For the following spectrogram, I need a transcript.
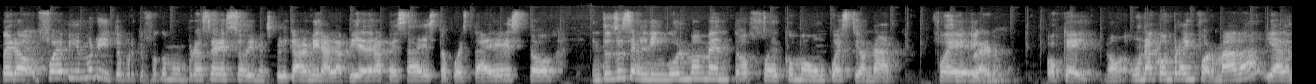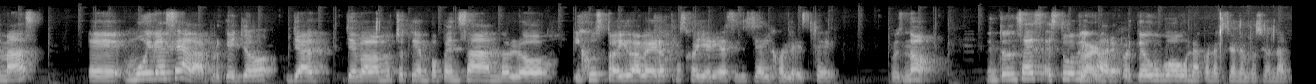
Pero fue bien bonito porque fue como un proceso y me explicaron, mira, la piedra pesa esto, cuesta esto. Entonces, en ningún momento fue como un cuestionar. Fue, sí, claro. Ok, ¿no? Una compra informada y además eh, muy deseada, porque yo ya llevaba mucho tiempo pensándolo y justo iba a ver otras joyerías y decía, híjole, es que, pues no. Entonces estuvo bien padre porque hubo una conexión emocional.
